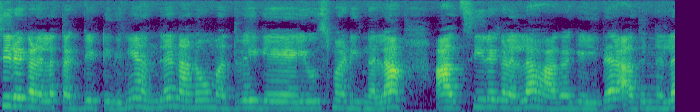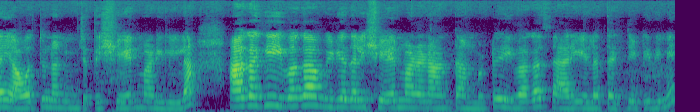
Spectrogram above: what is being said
ಸೀರೆಗಳೆಲ್ಲ ತೆಗೆದಿಟ್ಟಿದ್ದೀನಿ. ಅಂದರೆ ನಾನು ಮದುವೆಗೆ ಯೂಸ್ ಮಾಡಿದ್ನಲ್ಲ, ಆ ಸೀರೆಗಳೆಲ್ಲ ಹಾಗಾಗಿ ಇದೆ. ಅದನ್ನೆಲ್ಲ ಯಾವತ್ತೂ ನಾನು ನಿಮ್ಮ ಜೊತೆ ಶೇರ್ ಮಾಡಿರಲಿಲ್ಲ. ಹಾಗಾಗಿ ಇವಾಗ ವಿಡಿಯೋದಲ್ಲಿ ಶೇರ್ ಮಾಡೋಣ ಅಂತ ಅಂದ್ಬಿಟ್ಟು ಇವಾಗ ಸ್ಯಾರಿ ಎಲ್ಲ ತೆಗೆದಿಟ್ಟಿದ್ದೀನಿ.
